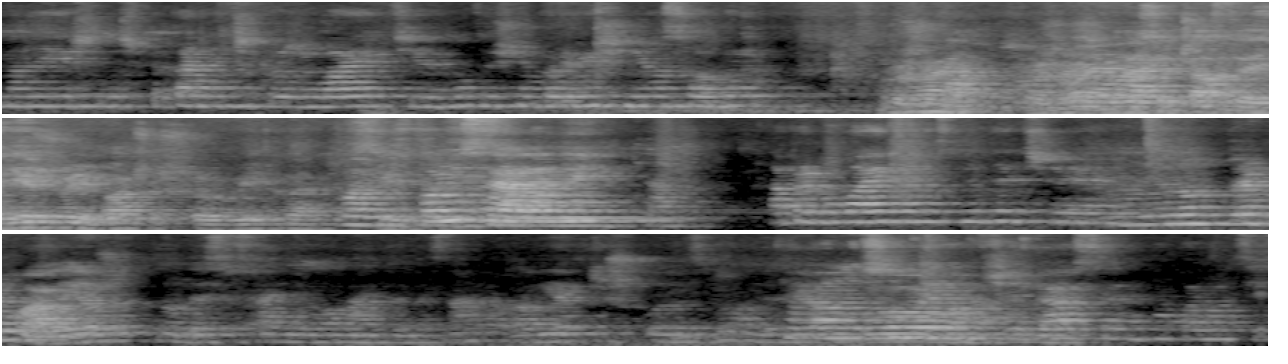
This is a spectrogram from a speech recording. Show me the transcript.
У мене є ще лише питання, чи проживають внутрішньо переміщені особи. Проживає. Проживає. Досить часто я їжджу і бачу, що вікна світять. Повністю зелений. так. А прибувають зараз люди чи Ну, перебували. Я вже ну, десь останні моменти не знаю, але я трішки напевно суми Черкаси, напевно, ці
